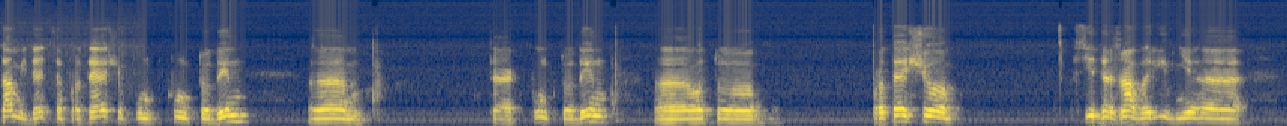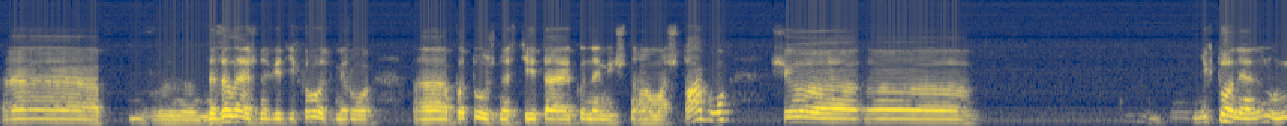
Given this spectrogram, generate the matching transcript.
там йдеться про те, що пункт, пункт 1, е, так, пункт 1, е, от, е, про те, що всі держави рівні е, е, незалежно від їх розміру е, потужності та економічного масштабу, що е, ніхто не ну,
